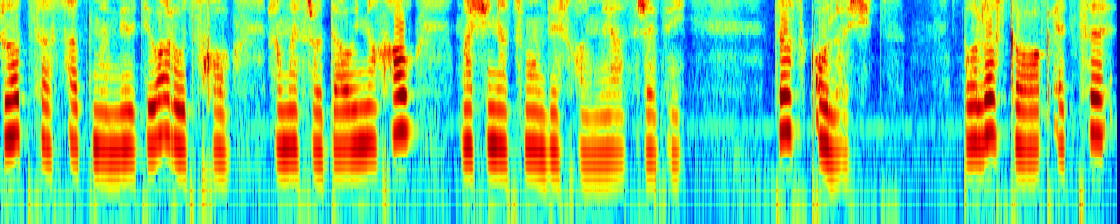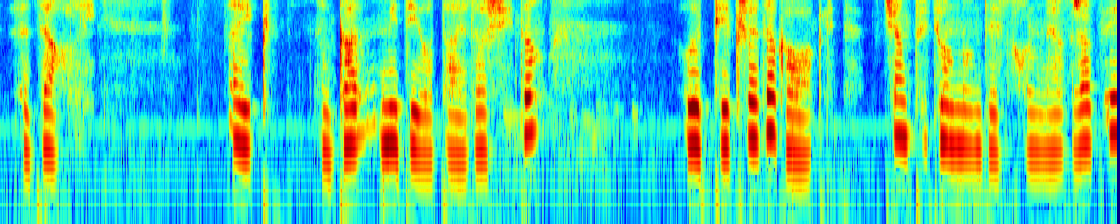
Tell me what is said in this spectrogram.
როცა სადმე მივდივარ, როცა რამას რო დავინახავ, მაშინაც მომდის ხოლმე აზრები. და სკოლაშიც. ბოლოს გავაკეთე ძაღლი. აი მიდიოდა ეზოში და ვიფიქრე და გავაკეთე. ჩემ თვითონ მომდის ხოლმე აზრები,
